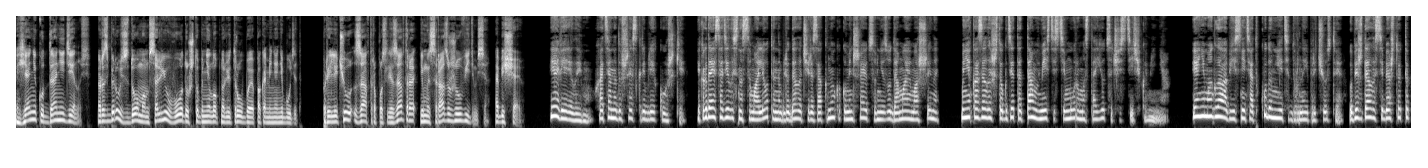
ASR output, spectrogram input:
«Я никуда не денусь. Разберусь с домом, солью воду, чтобы не лопнули трубы, пока меня не будет. Прилечу завтра-послезавтра, и мы сразу же увидимся, обещаю». Я верила ему, хотя на душе скребли кошки. И когда я садилась на самолет и наблюдала через окно, как уменьшаются внизу дома и машины, мне казалось, что где-то там вместе с Тимуром остается частичка меня. Я не могла объяснить, откуда мне эти дурные предчувствия. Убеждала себя, что это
